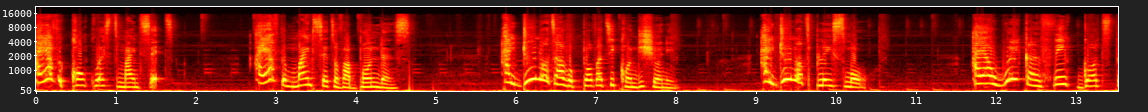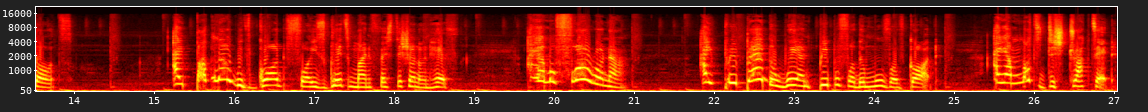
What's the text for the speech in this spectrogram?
I have a conquest mindset. I have the mindset of abundance. I do not have a poverty conditioning. I do not play small. I awake and think God's thoughts. I partner with God for His great manifestation on earth. I am a forerunner. I prepare the way and people for the move of God. I am not distracted.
